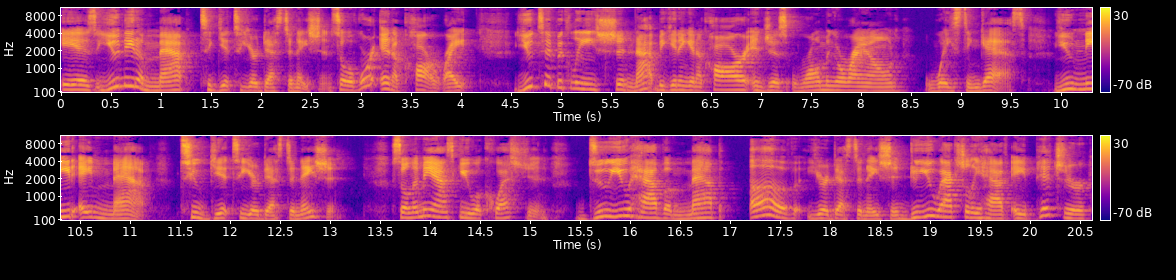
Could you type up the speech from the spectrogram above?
is you need a map to get to your destination. So, if we're in a car, right, you typically should not be getting in a car and just roaming around wasting gas. You need a map to get to your destination. So, let me ask you a question Do you have a map of your destination? Do you actually have a picture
